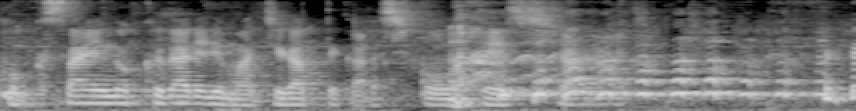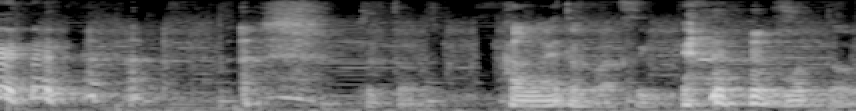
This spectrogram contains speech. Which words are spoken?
国債の下りで間違ってから思考が停止しちゃう。ちょっと、考えとくわ、次。もっと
